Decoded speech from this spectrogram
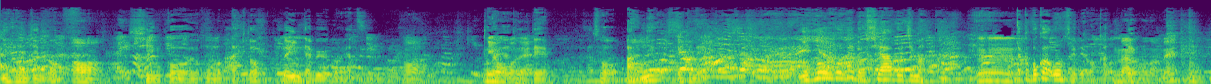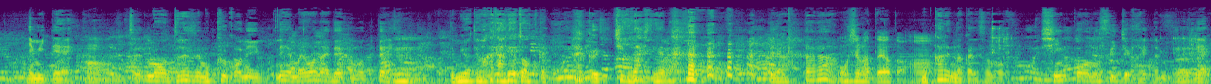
日本人のう信仰を持った人のインタビューのやつ。んうん。日本語で。でそう。あ日本えっとね日本語でロシア語字幕。だうから僕は音声で分かってんなるほどね。で見て、うもうとりあえずもう空港にね迷わないでと思って、ん。で見終わって分かったありがとうって早く地図出してってやったらも面白かったよと。う彼の中でその信仰のスイッチが入ったみたいで、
